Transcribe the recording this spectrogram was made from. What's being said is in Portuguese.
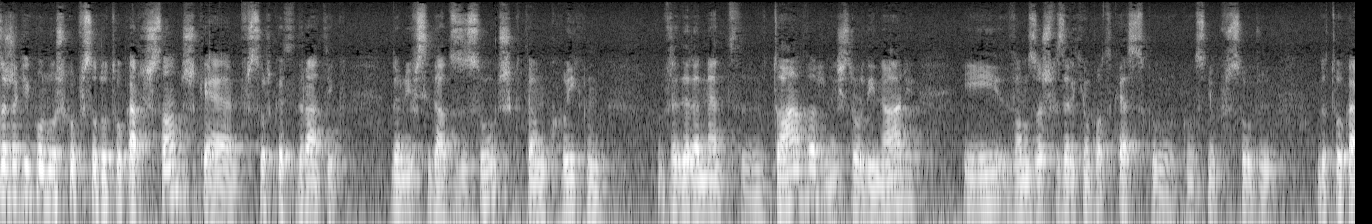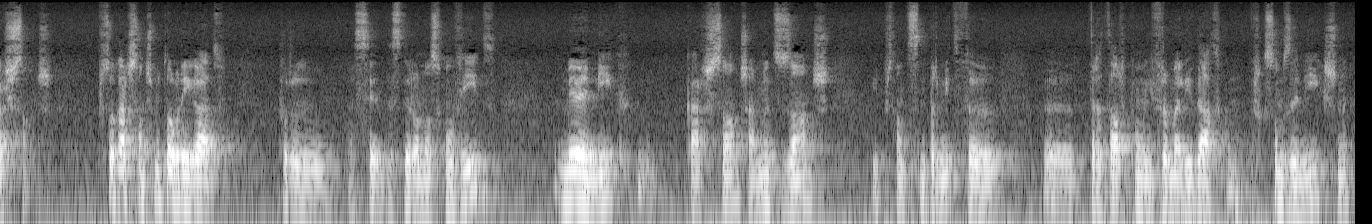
Hoje aqui connosco o professor Dr. Carlos Santos, que é professor catedrático da Universidade dos Açores, que tem um currículo verdadeiramente notável, extraordinário, e vamos hoje fazer aqui um podcast com, com o senhor professor Dr. Carlos Santos. Professor Carlos Santos, muito obrigado por eh, aceder ao nosso convite. Meu amigo, Carlos Santos, há muitos anos, e portanto, se me permite uh, tratá-lo com informalidade, porque somos amigos. Né?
